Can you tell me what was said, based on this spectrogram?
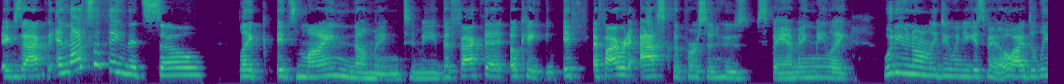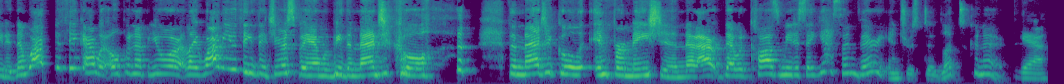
exactly. And that's the thing that's so like it's mind numbing to me. The fact that okay, if if I were to ask the person who's spamming me like what do you normally do when you get spam? Oh, I deleted. Then why do you think I would open up your like? Why do you think that your spam would be the magical, the magical information that I that would cause me to say yes, I'm very interested. Let's connect. Yeah,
